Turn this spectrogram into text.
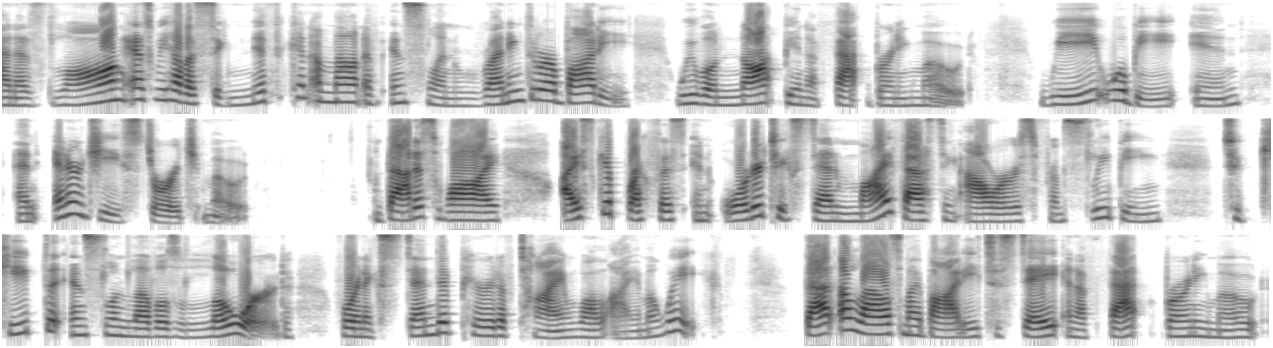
and as long as we have a significant amount of insulin running through our body, we will not be in a fat burning mode we will be in an energy storage mode. That is why I skip breakfast in order to extend my fasting hours from sleeping to keep the insulin levels lowered for an extended period of time while I am awake. That allows my body to stay in a fat burning mode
